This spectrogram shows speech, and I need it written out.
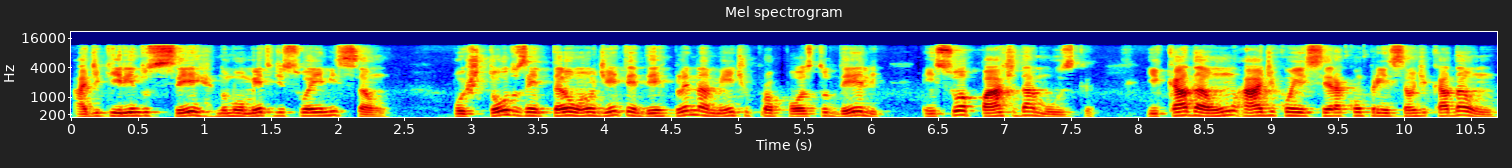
adquirindo ser no momento de sua emissão, pois todos então hão de entender plenamente o propósito dele em sua parte da música e cada um há de conhecer a compreensão de cada um.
